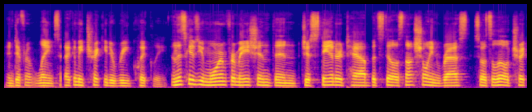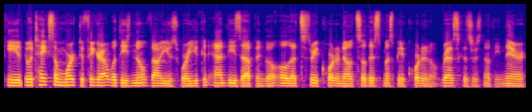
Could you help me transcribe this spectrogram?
and different lengths. That can be tricky to read quickly. And this gives you more information than just standard tab, but still it's not showing rest, so it's a little tricky. It would take some work to figure out what these note values were. You can add these up and go, oh, that's three quarter notes, so this must be a quarter note rest because there's nothing there,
